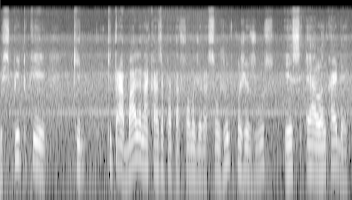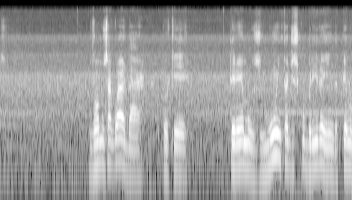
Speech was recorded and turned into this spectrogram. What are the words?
o espírito que, que, que trabalha na casa plataforma de oração junto com Jesus, esse é Allan Kardec. Vamos aguardar, porque teremos muito a descobrir ainda pelo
